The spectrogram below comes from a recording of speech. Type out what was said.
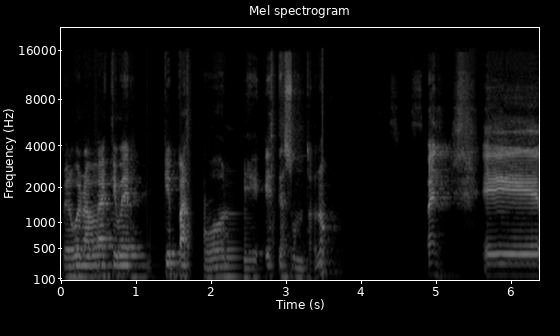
pero bueno, habrá que ver qué pasa con eh, este asunto, ¿no? Bueno, eh,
